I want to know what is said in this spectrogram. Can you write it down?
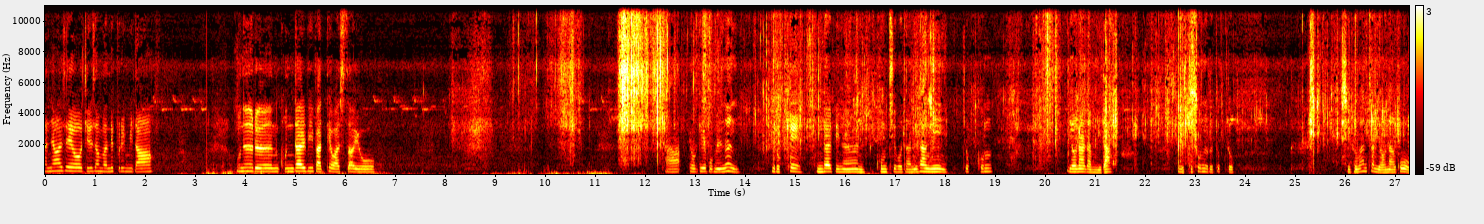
안녕하세요. 지리산 만리풀입니다. 오늘은 곤달비 밭에 왔어요. 자, 여기에 보면은 이렇게 곤달비는 곰치보다는 향이 조금 연하답니다. 이렇게 손으로 뚝뚝. 지금 한참 연하고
